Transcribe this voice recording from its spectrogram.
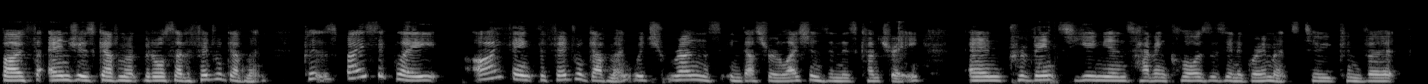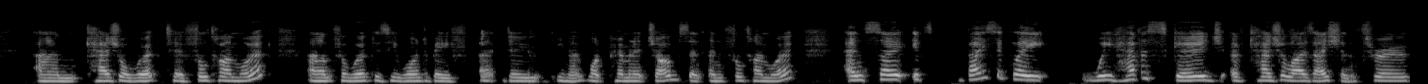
both Andrews government, but also the federal government, because basically I think the federal government, which runs industrial relations in this country and prevents unions having clauses in agreements to convert um, casual work to full-time work um, for workers who want to be uh, do you know want permanent jobs and, and full-time work, and so it's basically we have a scourge of casualisation through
